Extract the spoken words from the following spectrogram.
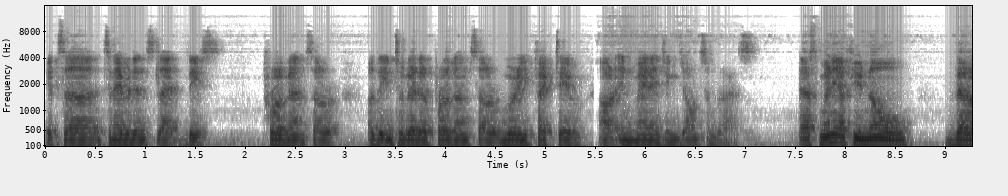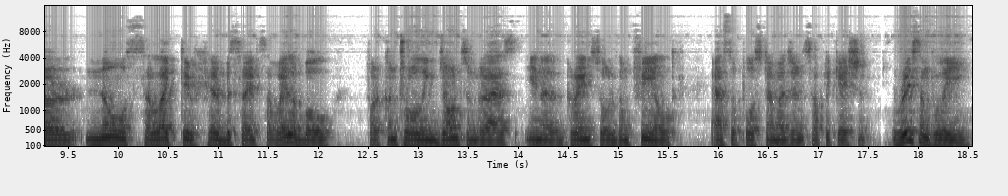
It's a it's an evidence that these programs are or the integrated programs are very effective are in managing Johnson grass. As many of you know, there are no selective herbicides available for controlling Johnson grass in a grain sorghum field as a post-emergence application. Recently,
